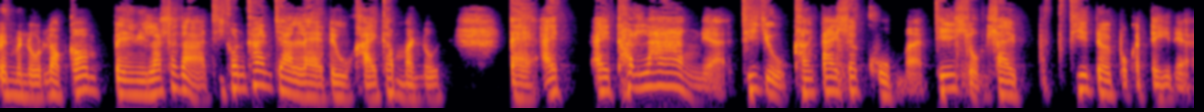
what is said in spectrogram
เป็นมนุษย์หรอกก็เป็นมีลักษณะที่ค่อนข้างจะแลดูคล้ายกับมนุษย์ แต่ไอ้ไอ้ท่อนล่างเนี่ยที่อยู่ข้างใต้เสื้อคลุมอะที่สวมใส่ที่โดยปกติเนี่ย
